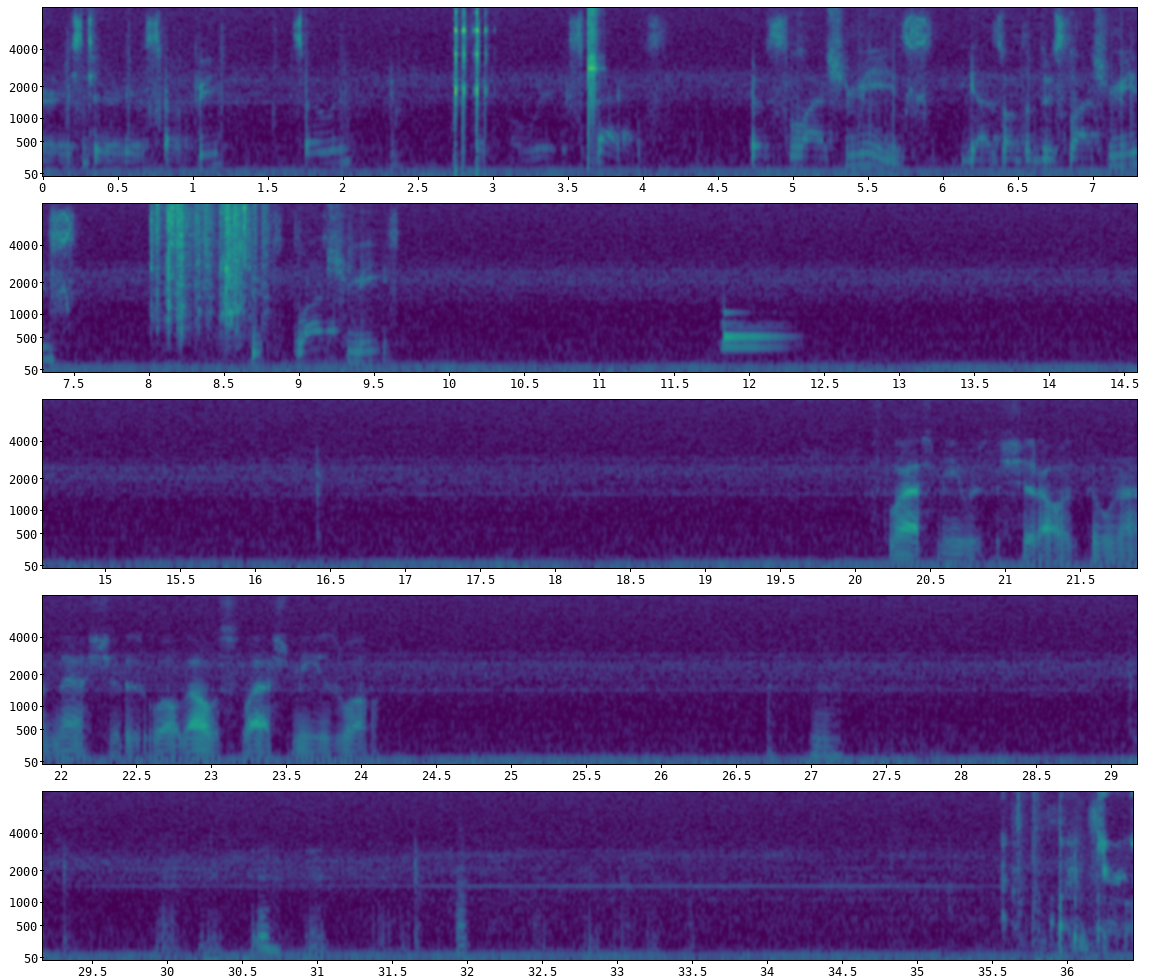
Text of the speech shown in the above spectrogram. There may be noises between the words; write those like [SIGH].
Mysterious RP server. What we expect. Good slash me's. You guys want to do slash me's? Do slash me's. Slash me was the shit I was doing on that shit as well. That was slash me as well. Like,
